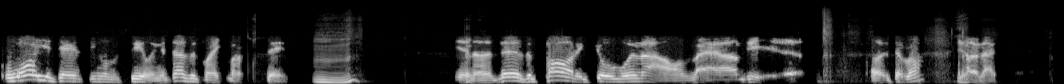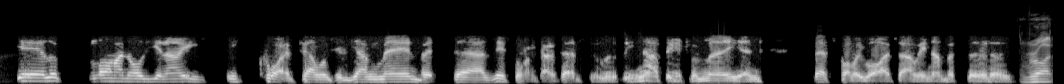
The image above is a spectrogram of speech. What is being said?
why are you dancing on the ceiling? It doesn't make much sense. Mm. You know, there's a party going on around here. Oh, is that right? Yeah. Oh, no. Yeah, look, Lionel, you know, he's, he's quite a talented young man, but uh, this one goes absolutely nothing for me, and that's probably why it's only number 13. Right.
